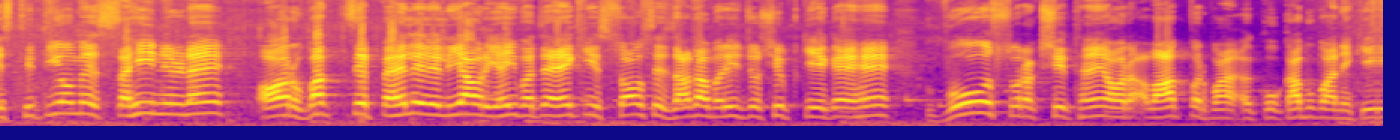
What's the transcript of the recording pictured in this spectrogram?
स्थितियों में सही निर्णय और वक्त से पहले ले लिया और यही वजह है कि सौ से ज़्यादा मरीज़ जो शिफ्ट किए गए हैं, वो सुरक्षित हैं और आग पर को काबू पाने की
